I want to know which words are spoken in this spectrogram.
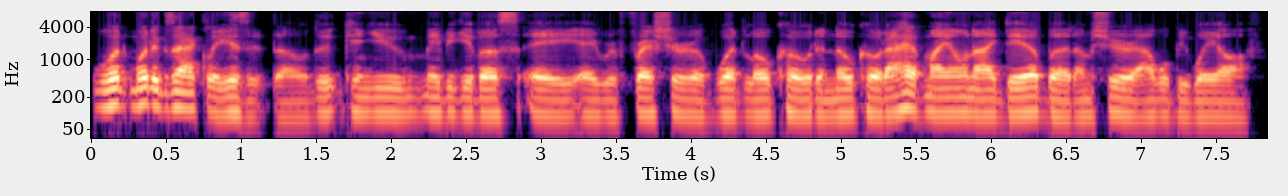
what what exactly is it though? Do, can you maybe give us a, a refresher of what low code and no code? I have my own idea, but I'm sure I will be way off.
